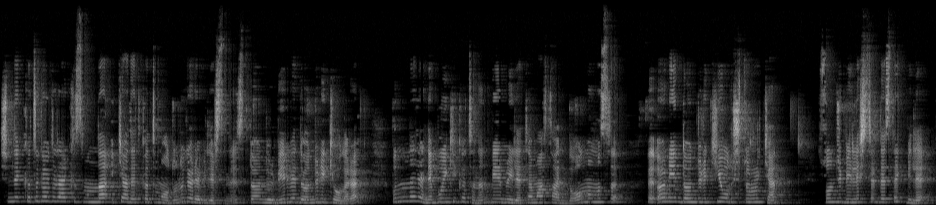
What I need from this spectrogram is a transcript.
Şimdi katı gövdeler kısmında 2 adet katım olduğunu görebilirsiniz. Döndür 1 ve döndür 2 olarak. Bunun nedeni bu iki katının birbiriyle temas halinde olmaması ve örneğin döndür 2'yi oluştururken sonucu birleştir desek bile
